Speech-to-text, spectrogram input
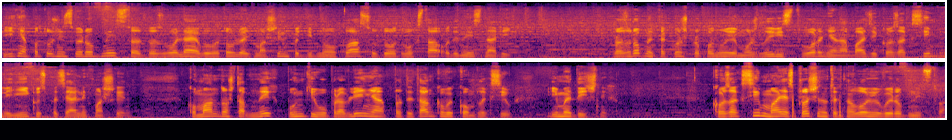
Їхня потужність виробництва дозволяє виготовлювати машин подібного класу до 200 одиниць на рік. Розробник також пропонує можливість створення на базі Козак 7 лінійку спеціальних машин, командно-штабних пунктів управління протитанкових комплексів і медичних. Козак 7 має спрощену технологію виробництва,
